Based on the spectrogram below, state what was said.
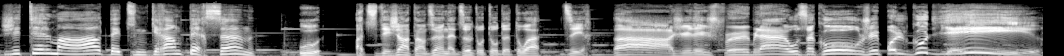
J'ai tellement hâte d'être une grande personne. Ou as-tu déjà entendu un adulte autour de toi dire Ah, j'ai les cheveux blancs, au secours, j'ai pas le goût de vieillir?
